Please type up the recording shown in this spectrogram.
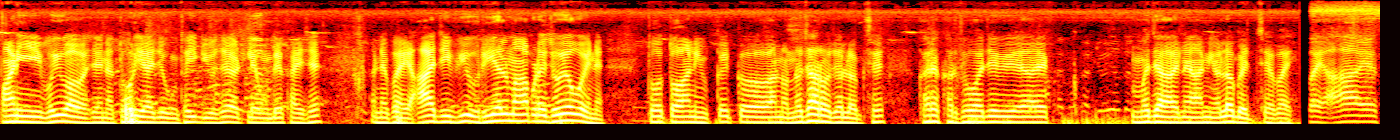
પાણી વયું આવે છે એના ધોરિયા જેવું થઈ ગયું છે એટલે હું દેખાય છે. અને ભાઈ આ જે વ્યૂ રિયલમાં આપણે જોયો હોય ને તો તો આની કંઈક આનો નજારો જ અલગ છે. ખરેખર જોવા જેવી આ એક મજા અને આની અલગ જ છે ભાઈ. ભાઈ આ એક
